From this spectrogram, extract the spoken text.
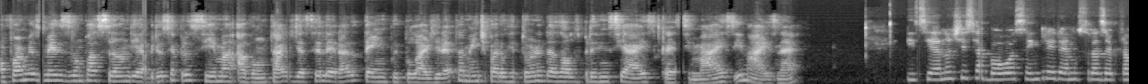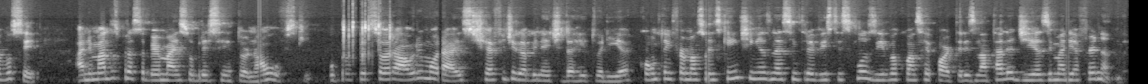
Conforme os meses vão passando e abril se aproxima, a vontade de acelerar o tempo e pular diretamente para o retorno das aulas presenciais cresce mais e mais, né? E se é notícia boa, sempre iremos trazer para você. Animados para saber mais sobre esse retorno à UFSC, o professor Áureo Moraes, chefe de gabinete da reitoria, conta informações quentinhas nessa entrevista exclusiva com as repórteres Natália Dias e Maria Fernanda.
